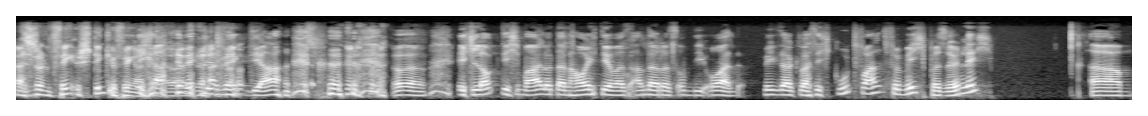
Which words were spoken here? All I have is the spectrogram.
das ist schon ein Stinkefinger. Ja, im Endeffekt, ja. Äh, ich lock dich mal und dann haue ich dir was anderes um die Ohren. Wie gesagt, was ich gut fand für mich persönlich, ähm,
